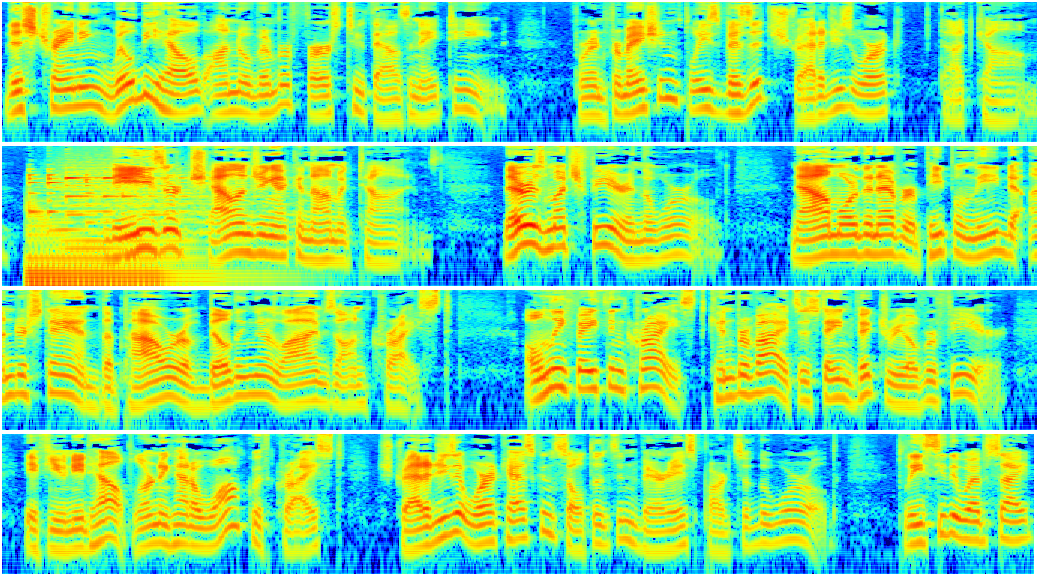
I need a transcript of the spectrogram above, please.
This training will be held on November 1st, 2018. For information, please visit strategieswork.com. These are challenging economic times. There is much fear in the world. Now more than ever, people need to understand the power of building their lives on Christ. Only faith in Christ can provide sustained victory over fear. If you need help learning how to walk with Christ, Strategies at Work has consultants in various parts of the world. Please see the website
